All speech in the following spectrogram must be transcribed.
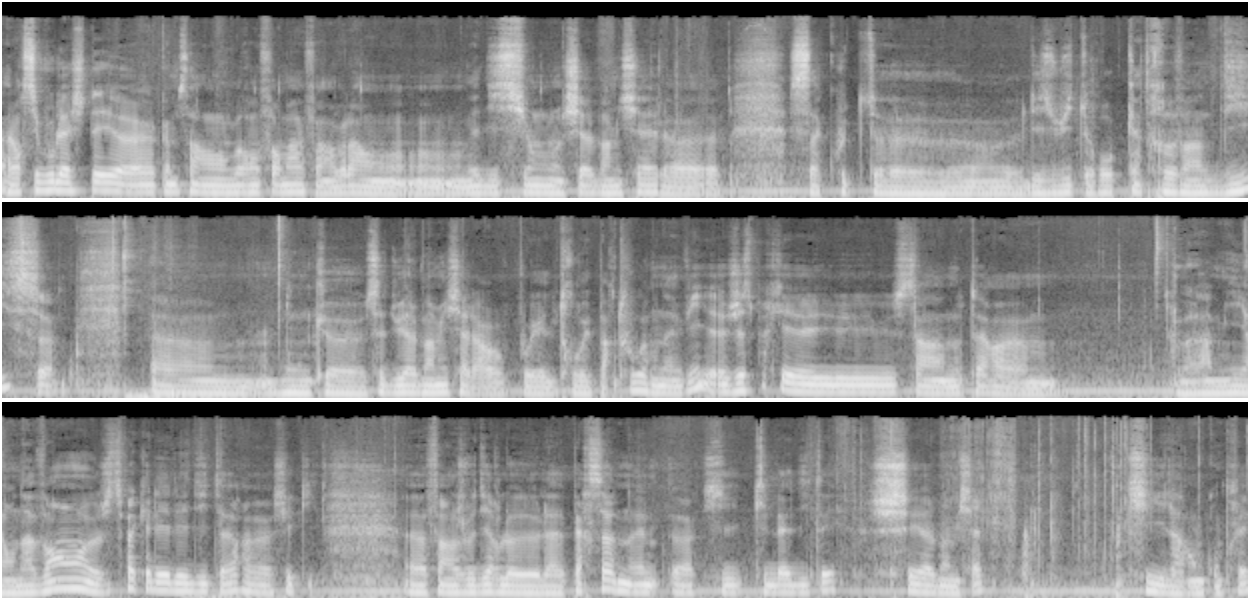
Alors si vous l'achetez euh, comme ça en grand format, enfin voilà, en, édition chez Albin Michel, euh, ça coûte 18,90€. Euh, donc c'est du Albin Michel, alors vous pouvez le trouver partout à mon avis. J'espère que c'est un auteur voilà, mis en avant. Je sais pas quel est l'éditeur chez qui. Enfin, je veux dire la personne qui, l'a édité chez Albin Michel qui il a rencontré.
